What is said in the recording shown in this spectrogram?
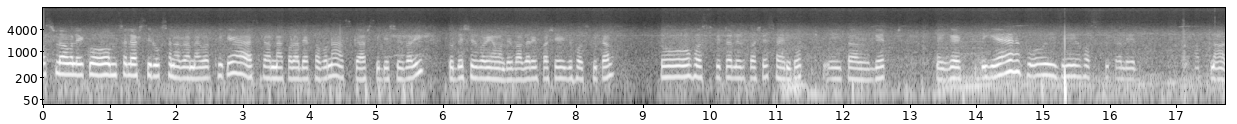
আসসালামু আলাইকুম, চলে আসছি রুকসানার রান্নাঘর থেকে। আজ রান্না করা দেখাবো না, আজকে আসছি দেশের বাড়ি। তো দেশের বাড়ি আমাদের বাজারের পাশে এই যে হসপিটাল তো হসপিটালের পাশে সাইনবোর্ড এই তার গেট এই গেট দিয়ে ওই যে হসপিটালের আপনার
